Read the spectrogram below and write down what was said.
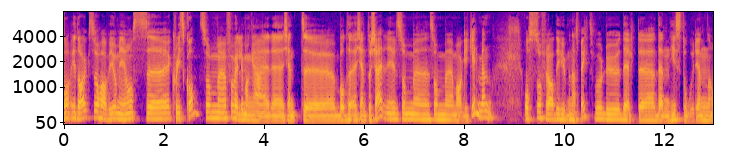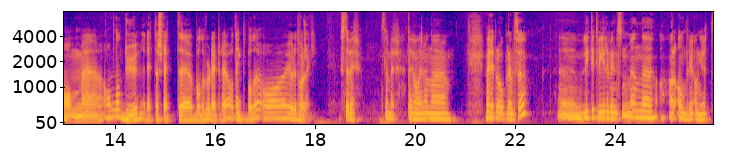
Og i dag så har vi jo med oss eh, Chris Conn, som eh, for veldig mange er kjent, både kjent og kjær som, som magiker, men også fra The Human Aspect, hvor du delte den historien om, om når du rett og slett både vurderte det og tenkte på det og gjorde et forsøk. Stemmer. Stemmer. Det var en uh, veldig bra opplevelse. Uh, litt i tvil i begynnelsen, men uh, har aldri angret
